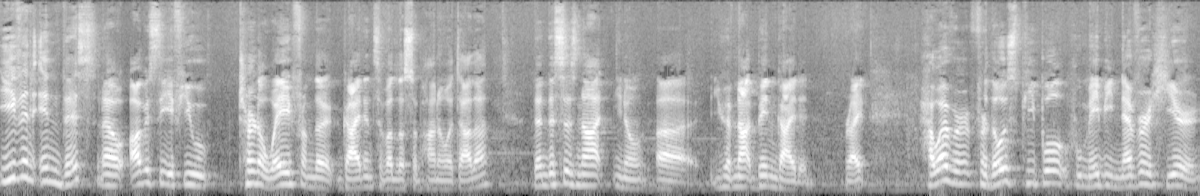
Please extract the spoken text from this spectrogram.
Even in this, now obviously if you turn away from the guidance of Allah subhanahu wa ta'ala, then this is not, you know, uh, you have not been guided, right? However, for those people who maybe never hear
